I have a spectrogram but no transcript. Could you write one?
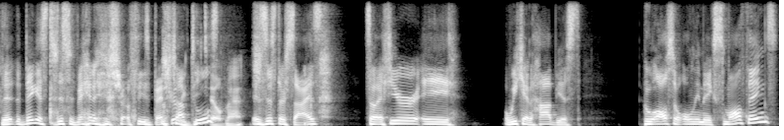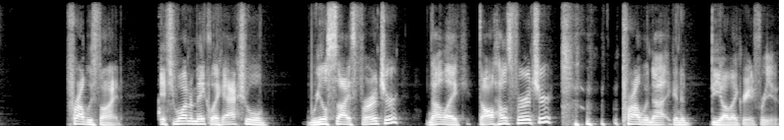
The the biggest disadvantage of these It's really benchtop tools detailed, Matt. is just their size. So if you're a weekend hobbyist who also only makes small things, probably fine. If you want to make like actual real size furniture, not like dollhouse furniture, probably not going to be all that great for you.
